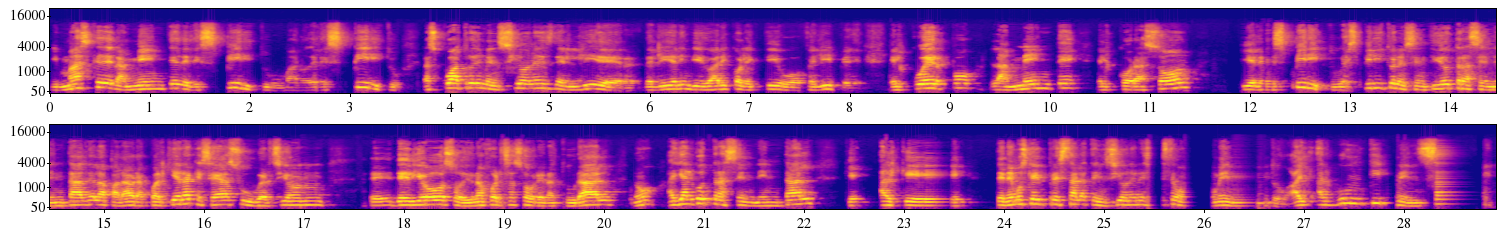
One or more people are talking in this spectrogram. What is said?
y más que de la mente, del espíritu humano, del espíritu, las cuatro dimensiones del líder, del líder individual y colectivo, Felipe, el cuerpo, la mente, el corazón y el espíritu, espíritu en el sentido trascendental de la palabra, cualquiera que sea su versión de Dios o de una fuerza sobrenatural, ¿no? Hay algo trascendental que, al que tenemos que prestar atención en este momento. Hay algún tipo de mensaje,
